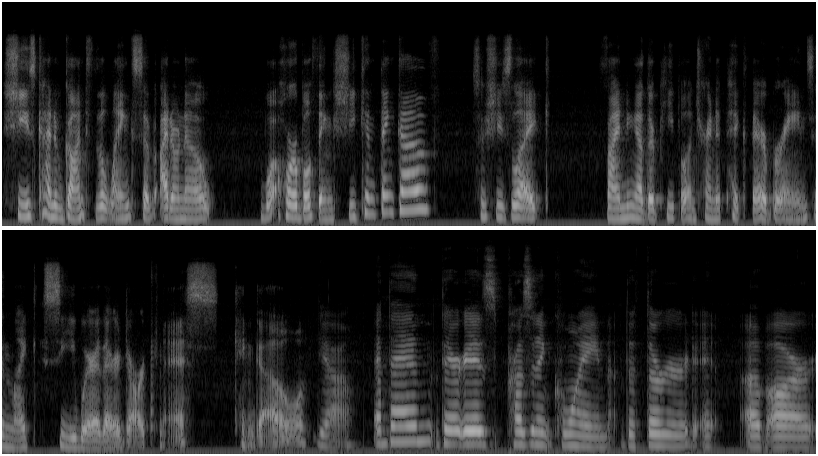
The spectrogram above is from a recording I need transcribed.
she's kind of gone to the lengths of I don't know what horrible things she can think of. So she's like finding other people and trying to pick their brains and like see where their darkness can go. Yeah. And then there is President Coin, the third eh, of our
